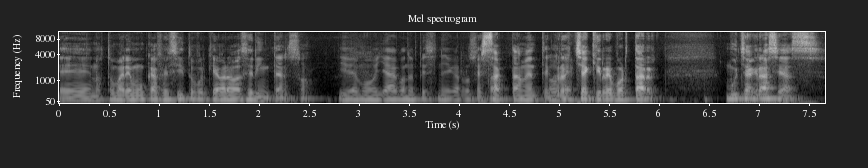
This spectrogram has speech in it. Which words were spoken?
Eh, nos tomaremos un cafecito porque ahora va a ser intenso. Y vemos ya cuando empiecen a llegar los resultados. Exactamente, Ok. cross-check y reportar. Muchas gracias.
